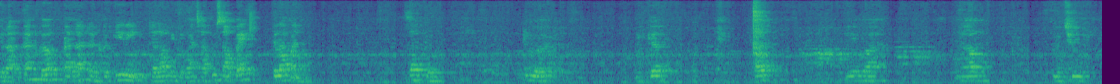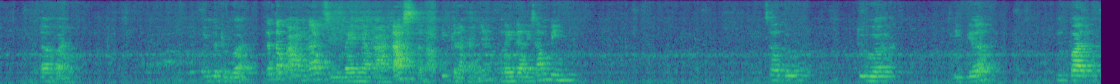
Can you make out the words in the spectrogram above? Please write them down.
gerakkan ke kanan dan ke kiri dalam hitungan satu sampai delapan. Satu, dua, tiga, empat, lima, enam, tujuh, delapan. Yang kedua, tetap angkat simpainya ke atas, tetapi gerakannya mulai dari samping satu dua tiga empat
